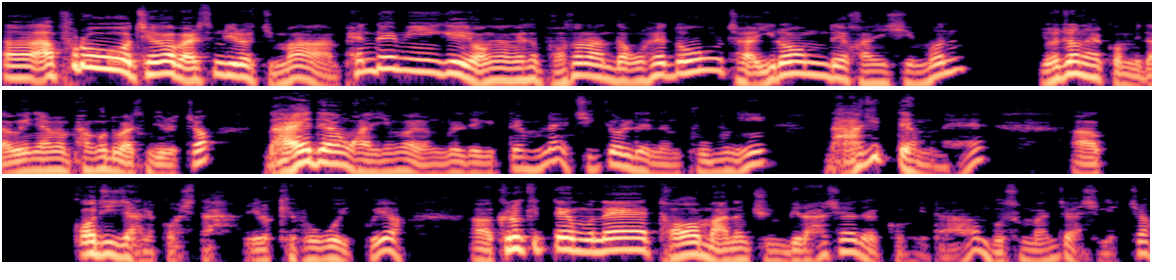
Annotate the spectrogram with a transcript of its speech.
어, 앞으로 제가 말씀드렸지만 팬데믹의 영향에서 벗어난다고 해도 자 이런 데 관심은 여전할 겁니다. 왜냐하면 방금도 말씀드렸죠. 나에 대한 관심과 연결되기 때문에 직결되는 부분이 나기 때문에 어, 꺼지지 않을 것이다. 이렇게 보고 있고요. 아, 그렇기 때문에 더 많은 준비를 하셔야 될 겁니다. 무슨 말인지 아시겠죠?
